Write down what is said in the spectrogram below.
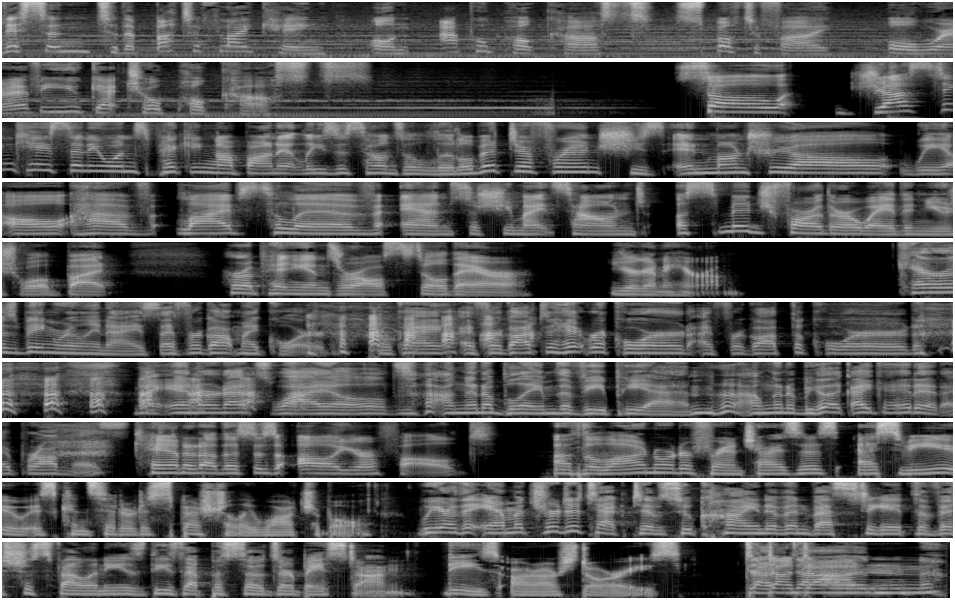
Listen to The Butterfly King on Apple Podcasts, Spotify, or wherever you get your podcasts. So, just in case anyone's picking up on it, Liza sounds a little bit different. She's in Montreal. We all have lives to live. And so she might sound a smidge farther away than usual, but her opinions are all still there. You're going to hear them. Kara's being really nice. I forgot my cord. Okay. I forgot to hit record. I forgot the cord. My internet's wild. I'm going to blame the VPN. I'm going to be like, I hit it. I promise. Canada, this is all your fault. Of the Law and Order franchises, SVU is considered especially watchable. We are the amateur detectives who kind of investigate the vicious felonies these episodes are based on. These are our stories. Dun dun.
